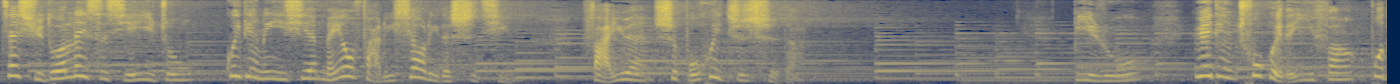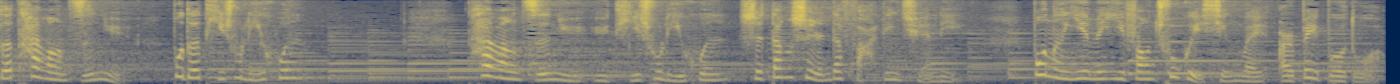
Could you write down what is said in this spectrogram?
在许多类似协议中规定了一些没有法律效力的事情，法院是不会支持的。比如，约定出轨的一方不得探望子女，不得提出离婚。探望子女与提出离婚是当事人的法定权利，不能因为一方出轨行为而被剥夺。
